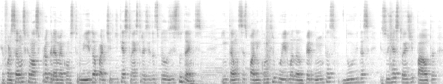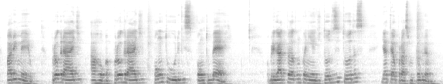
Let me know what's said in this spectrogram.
Reforçamos que o nosso programa é construído a partir de questões trazidas pelos estudantes, então vocês podem contribuir mandando perguntas, dúvidas e sugestões de pauta para o e-mail prograde.prograde.urgs.br. Obrigado pela companhia de todos e todas e até o próximo programa.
